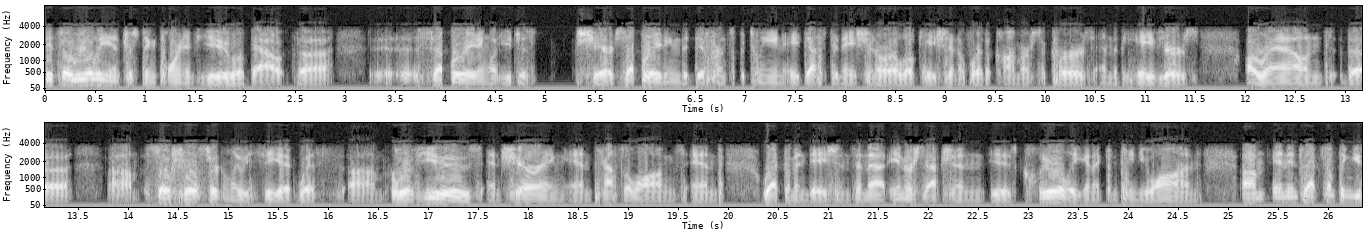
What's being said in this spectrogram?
It's a really interesting point of view about the uh, separating what you just shared, separating the difference between a destination or a location of where the commerce occurs and the behaviors around the um, social. Certainly, we see it with um, reviews and sharing and pass-alongs and recommendations, and that intersection is clearly going to continue on. Um, and in fact, something you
